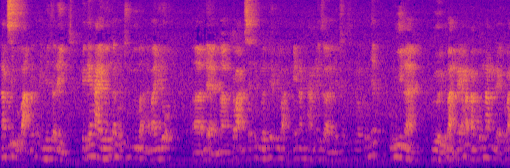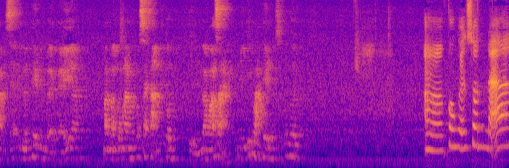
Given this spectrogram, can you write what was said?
năm sinh của bạn với các thành viên gia đình. Cái thứ hai hướng căn hộ chung cư bạn là bao nhiêu độ để mà các bạn sẽ tư vấn thêm với bạn cái năm tháng bây giờ là nhập trạch tốt nhất. Cũng như là gửi cái bản vẽ mặt bằng công năng để các bạn sẽ tư vấn thêm về cái uh, mặt bằng công năng có sai phạm hay không thì chúng ta hóa giải những kích hoạt thêm sẽ tốt hơn. À, cô Nguyễn Xuân đã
